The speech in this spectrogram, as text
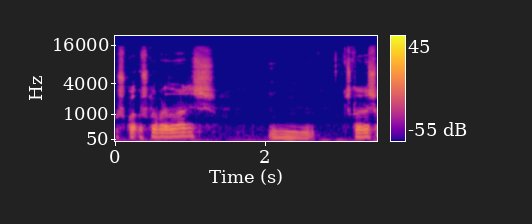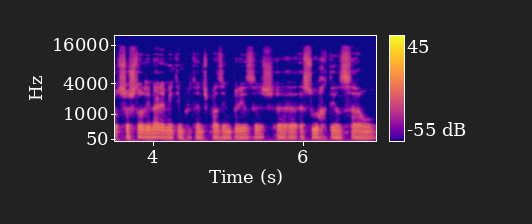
Os, os colaboradores. Hum, os colaboradores são, são, extraordinariamente importantes para as empresas. A, a sua retenção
